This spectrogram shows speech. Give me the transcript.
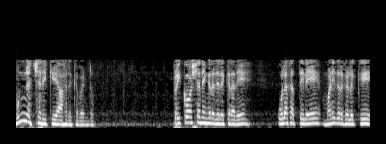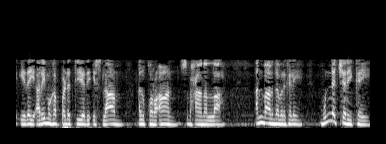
முன்னெச்சரிக்கையாக இருக்க வேண்டும். பிரிகாஷன்ங்கிறது இருக்கிறதே. உலகத்திலே மனிதர்களுக்கு இதை அறிமுகப்படுத்தியது இஸ்லாம் அல் குர்ஆன் சுபஹான் அல்லாஹ் அன்பார்ந்தவர்களே முன்னெச்சரிக்கை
